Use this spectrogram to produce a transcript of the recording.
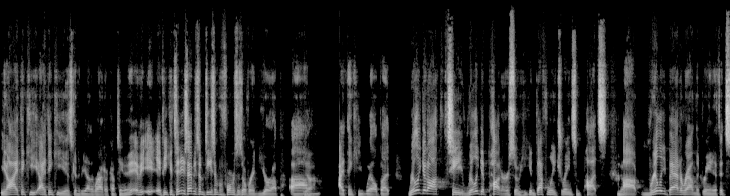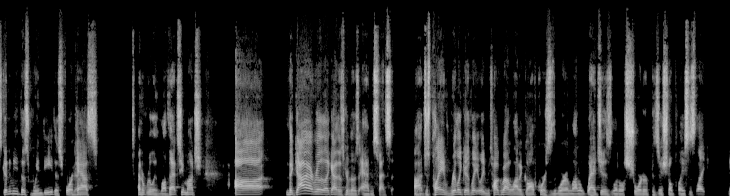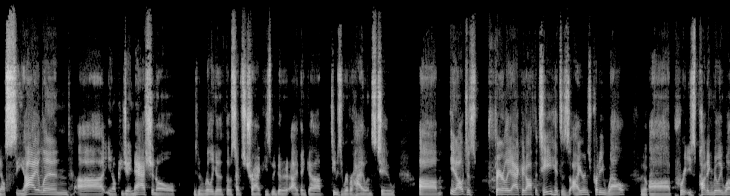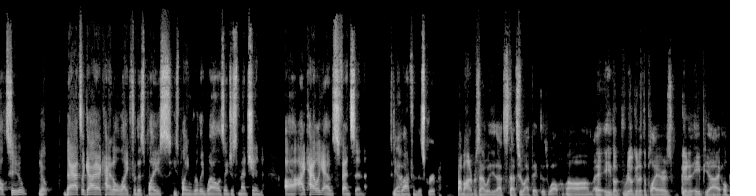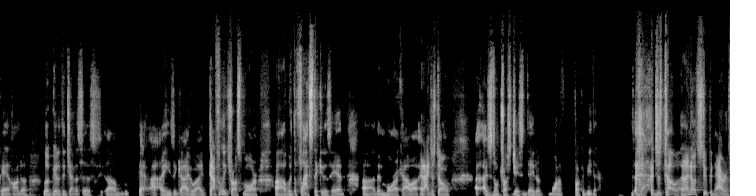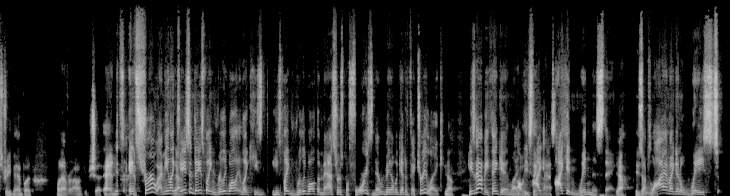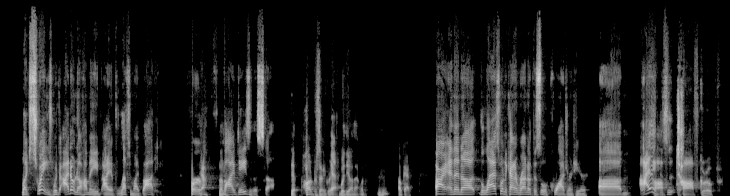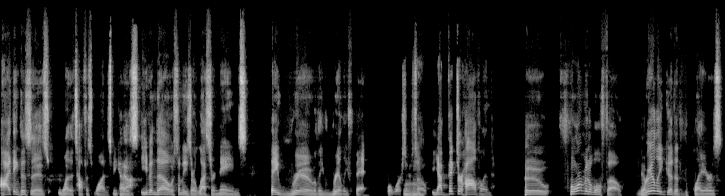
You know, I think he, I think he is going to be on the Ryder Cup team. If, he- if he continues having some decent performances over in Europe, um, Yeah. I think he will. But really good off the tee, really good putter, so he can definitely drain some putts. Yeah. Uh, really bad around the green. If it's going to be this windy, this forecast, I don't really love that too much. Uh, the guy I really like out of this group though is Adam Svensson. Uh, just playing really good lately. We talk about a lot of golf courses where a lot of wedges, a little shorter positional places like you know Sea Island, uh, you know PGA National. He's been really good at those types of track. He's been good at I think uh, TPC River Highlands too. Um, you know, just fairly accurate off the tee. Hits his irons pretty well. Yep. Uh, pre- he's putting really well too. Yep. That's a guy I kind of like for this place. He's playing really well, as I just mentioned. Uh, I kind of like Adam Svensson to Yeah. move on from this group. I'm 100 percent with you. That's that's who I picked as well. Um, eh, he looked real good at the players, good at API, okay at Honda, looked good at the Genesis. Um, yeah, I, I, he's a guy who I definitely trust more uh, with the flat stick in his hand uh, than Morikawa, and I just don't, I- just don't trust Jason Day to want to fucking be there. I just don't, and I know it's stupid narrative street, man, but whatever. I don't give a shit. And It's it's true. I mean, like Yeah. Jason Day's playing really well. Like he's he's played really well at the Masters before. He's never been able to get a victory. Like Yep. he's got to be thinking like, Oh, he's thinking I, I can win this thing. yeah, he's so absolutely- why am I going to waste like swings when I don't know how many I have left in my body for Yeah, no, no. five days of this stuff? Yep, 100 percent agree Yeah. with you on that one. Okay. All right, and then uh the last one to kind of round out this little quadrant here. Um, I think Tough, this is tough group. I think this is one of the toughest ones because even though some of these are lesser names, they really, really fit what works Mhm. here. So you got Viktor Hovland, who formidable foe, Yep. really good at the players.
